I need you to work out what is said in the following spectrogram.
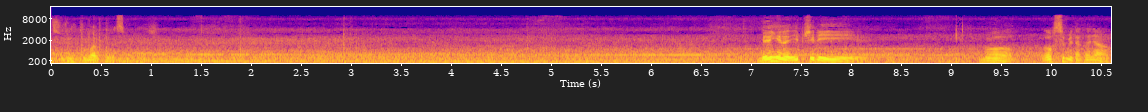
지금 두 마리 꽂았습니다. 메기는 입질이 뭐 없습니다. 그냥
